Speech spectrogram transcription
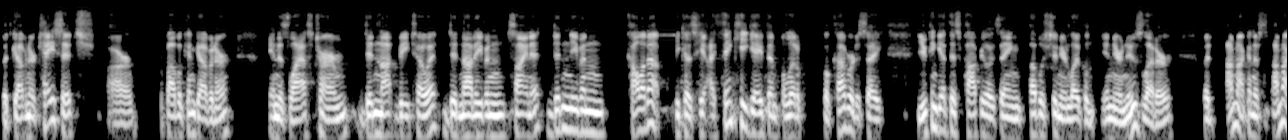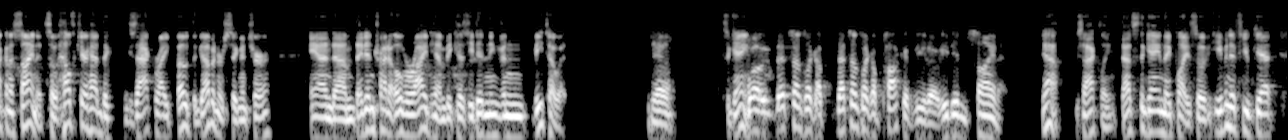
But Governor Kasich, our Republican governor, in his last term, did not veto it, did not even sign it, didn't even call it up because he, I think he gave them political cover to say, you can get this popular thing published in your local in your newsletter, but I'm not going to I'm not going to sign it. So healthcare had the exact right vote, the governor's signature, and um, they didn't try to override him because he didn't even veto it. Yeah, it's a game. Well, that sounds like a that sounds like a pocket veto. He didn't sign it. Yeah, exactly. That's the game they play. So if, even if you get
